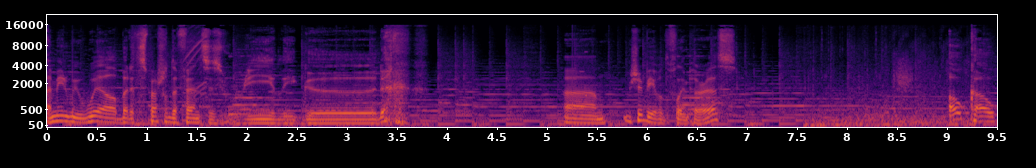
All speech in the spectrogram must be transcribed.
I mean, we will, but its special defense is really good. um, we should be able to flamethrower this. Oko.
